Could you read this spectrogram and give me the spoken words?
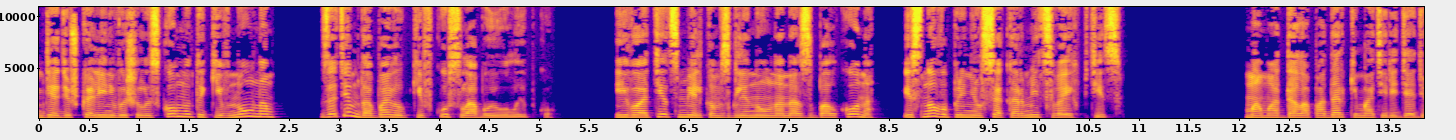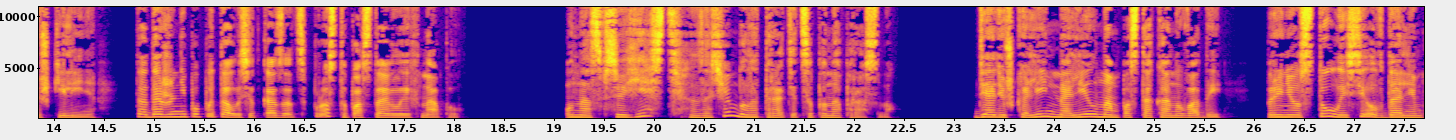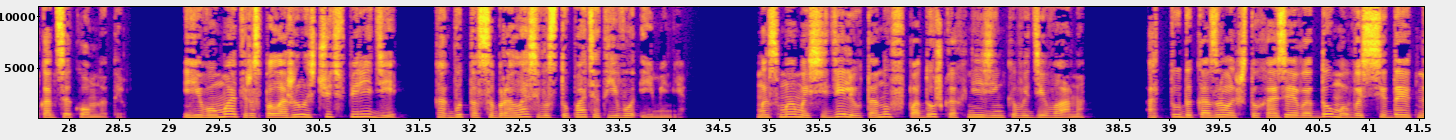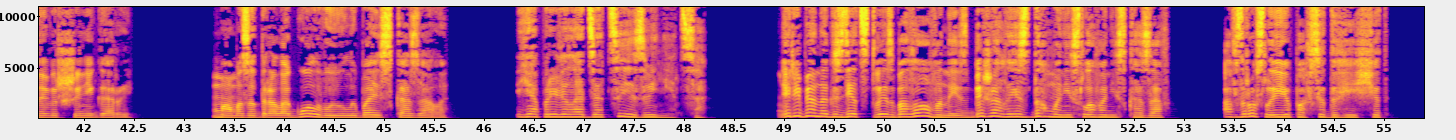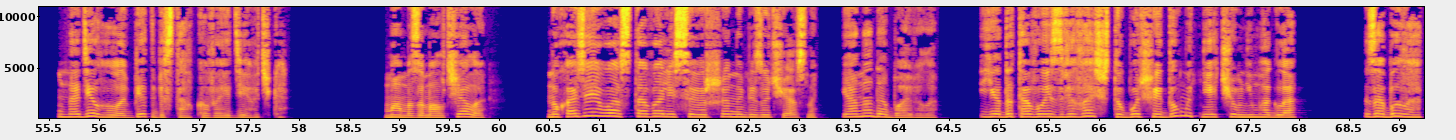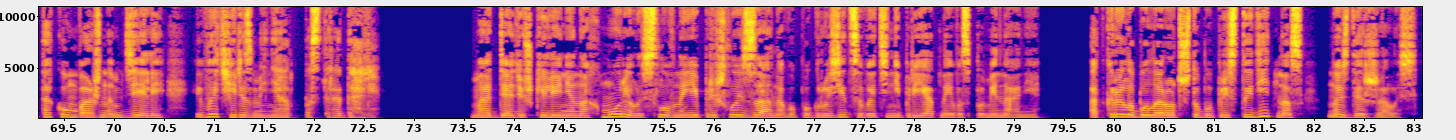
Дядюшка Линь вышел из комнаты, кивнул нам, затем добавил кивку слабую улыбку. Его отец мельком взглянул на нас с балкона и снова принялся кормить своих птиц. Мама отдала подарки матери дядюшки Линя. Та даже не попыталась отказаться, просто поставила их на пол. «У нас все есть, зачем было тратиться понапрасну?» Дядюшка Линь налил нам по стакану воды, принес стул и сел в дальнем конце комнаты. Его мать расположилась чуть впереди, как будто собралась выступать от его имени. Мы с мамой сидели, утонув в подушках низенького дивана. Оттуда казалось, что хозяева дома восседают на вершине горы. Мама задрала голову и, улыбаясь, сказала, «Я привела дзяцы извиниться. Ребенок с детства избалованный, сбежала из дома, ни слова не сказав, а взрослые ее повсюду ищут. Наделала бед бестолковая девочка». Мама замолчала, но хозяева оставались совершенно безучастны, и она добавила, «Я до того извелась, что больше и думать ни о чем не могла. Забыла о таком важном деле, и вы через меня пострадали». Мать дядюшки Линя нахмурилась, словно ей пришлось заново погрузиться в эти неприятные воспоминания. Открыла было рот, чтобы пристыдить нас, но сдержалась.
